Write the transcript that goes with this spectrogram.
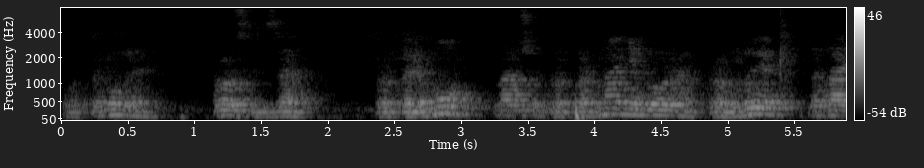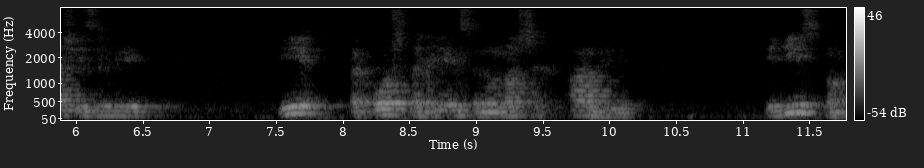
От, тому ми просимо за, про перемогу нашу, про прогнання ворога, про мир на нашій землі. І також надіємося на наших ангелів. І дійсно,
